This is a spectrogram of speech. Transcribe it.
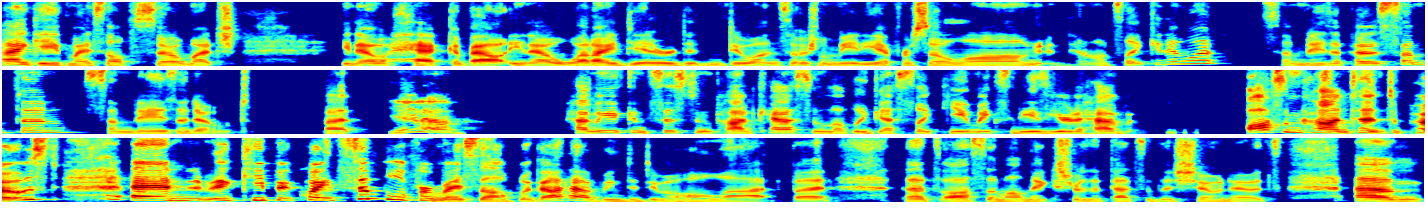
I gave myself so much you know, heck about, you know, what I did or didn't do on social media for so long. And now it's like, you know what? Some days I post something, some days I don't. But, yeah. you know, having a consistent podcast and lovely guests like you makes it easier to have awesome content to post and keep it quite simple for myself without having to do a whole lot. But that's awesome. I'll make sure that that's in the show notes. Um,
